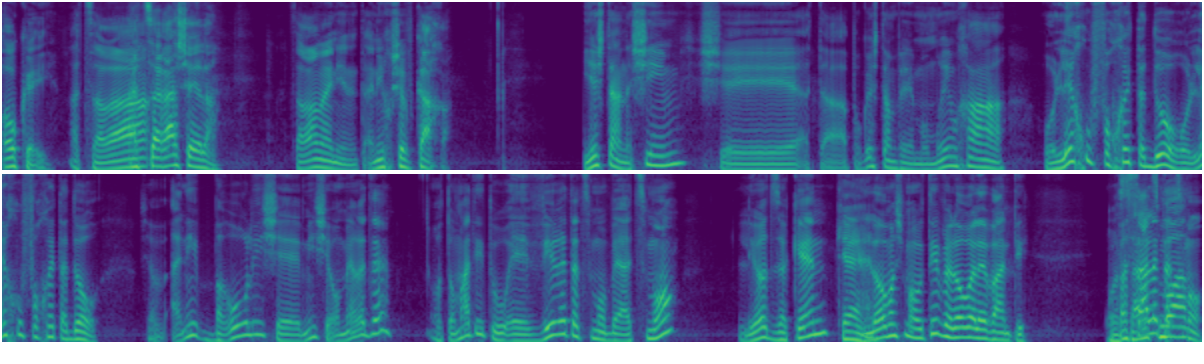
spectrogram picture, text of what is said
אוקיי. הצהרה, הצהרה שאלה. הצהרה מעניינת. אני חושב ככה. יש את האנשים שאתה פוגש אותם והם אומרים לך, הולך ופוחת הדור, הולך ופוחת הדור. עכשיו, אני, ברור לי שמי שאומר את זה, אוטומטית הוא העביר את עצמו בעצמו להיות זקן, כן. לא משמעותי ולא רלוונטי. הוא פסל את עצמו.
